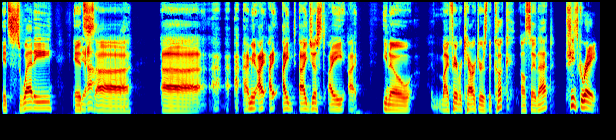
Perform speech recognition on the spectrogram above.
It's sweaty. It's uh uh. I, mean, I I I I just I I you know my favorite character is the cook. I'll say that. She's great.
